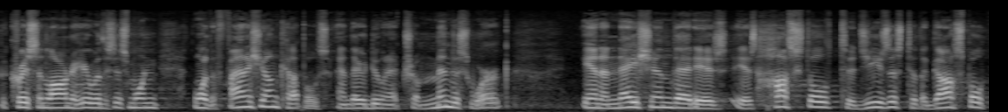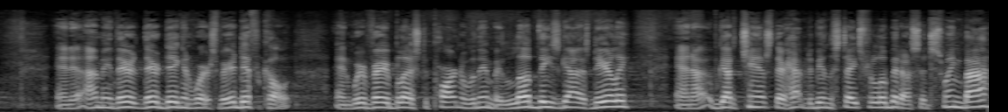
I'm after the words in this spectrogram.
but Chris and Lauren are here with us this morning. One of the finest young couples, and they're doing a tremendous work in a nation that is, is hostile to Jesus, to the gospel. And I mean, they're, they're digging where it's very difficult, and we're very blessed to partner with them. We love these guys dearly, and I've got a chance. They happened to be in the States for a little bit. I said, swing by.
